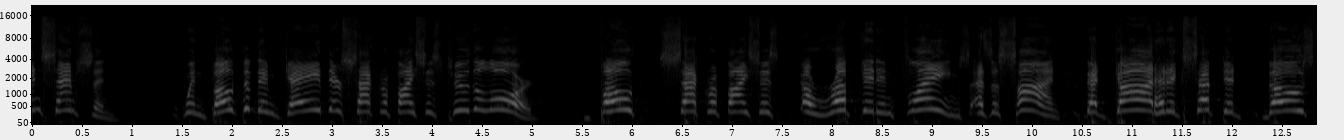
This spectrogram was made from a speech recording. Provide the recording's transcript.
and Samson, when both of them gave their sacrifices to the Lord, both sacrifices erupted in flames as a sign that God had accepted those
